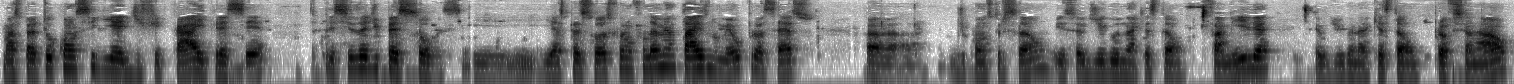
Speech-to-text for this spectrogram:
Mas para tu conseguir edificar e crescer, precisa de pessoas e, e, as pessoas foram fundamentais no meu processo uh, de construção. Isso eu digo na questão família, eu digo na questão profissional.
